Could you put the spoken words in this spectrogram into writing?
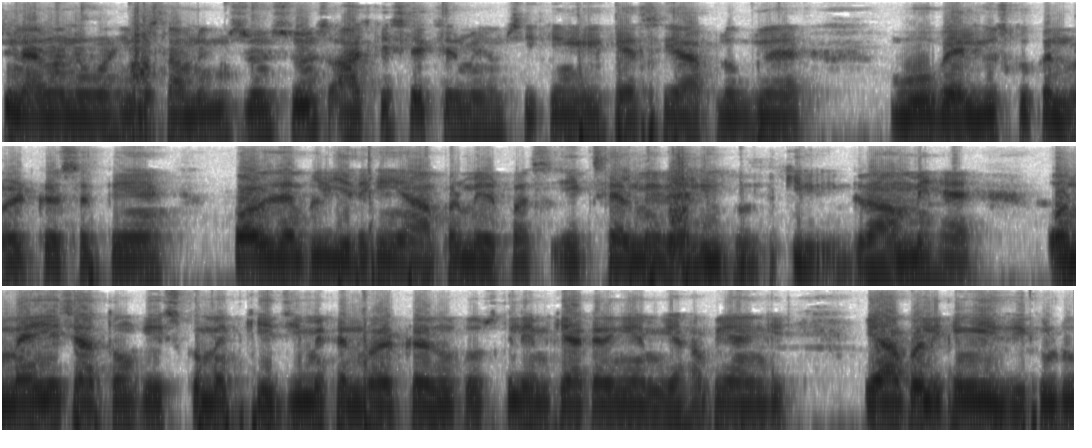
स्टूडेंट्स आज के इस लेक्चर में हम सीखेंगे कि कैसे आप लोग जो है वो वैल्यूज़ को कन्वर्ट कर सकते हैं। फॉर एग्जांपल ये देखें यहाँ पर मेरे पास एक सेल में वैल्यू ग्राम में है और मैं ये चाहता हूँ कि इसको मैं केजी में कन्वर्ट कर दूँ तो उसके लिए हम क्या करेंगे? हम यहाँ पे आएँगे। यहाँ पर लिखेंगे is equal to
